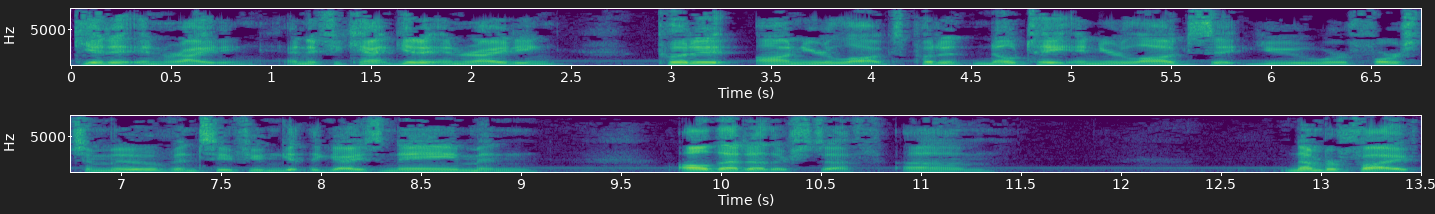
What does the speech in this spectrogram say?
get it in writing. And if you can't get it in writing, put it on your logs. Put it notate in your logs that you were forced to move and see if you can get the guy's name and all that other stuff. Um, number five,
